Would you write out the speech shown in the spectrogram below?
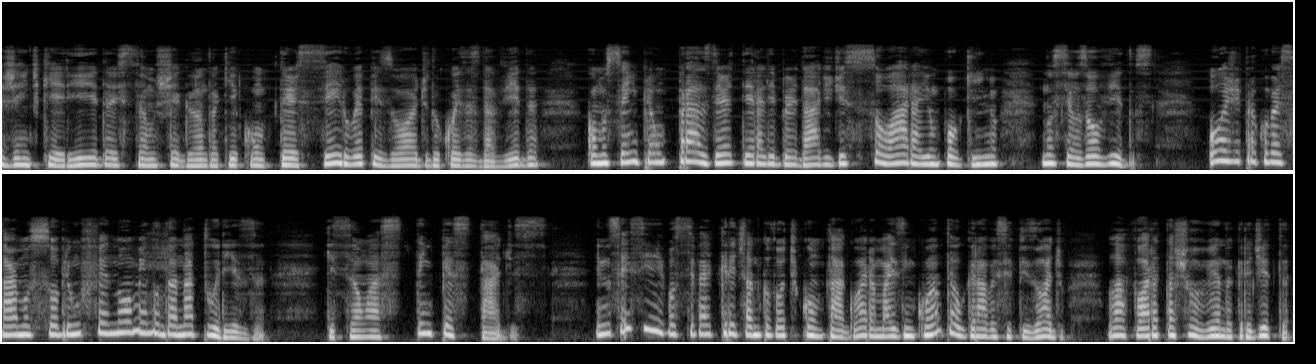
gente querida, estamos chegando aqui com o terceiro episódio do Coisas da Vida. Como sempre, é um prazer ter a liberdade de soar aí um pouquinho nos seus ouvidos. Hoje, para conversarmos sobre um fenômeno da natureza, que são as tempestades. E não sei se você vai acreditar no que eu vou te contar agora, mas enquanto eu gravo esse episódio, lá fora tá chovendo, acredita?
